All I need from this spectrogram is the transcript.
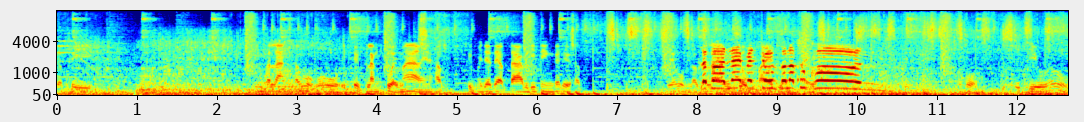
ครับตียิงพลังครับผมโอ้โหเอฟเฟกต์พลังสวยมากเลยนะครับ ถึงมันจะแสบตาไปนิดนึงก็เถอะครับเดี๋ยวผมเราก็ระเบิดแรงเป็นโจรสำหรับทุกคนโอ้โหชิวๆครับผม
